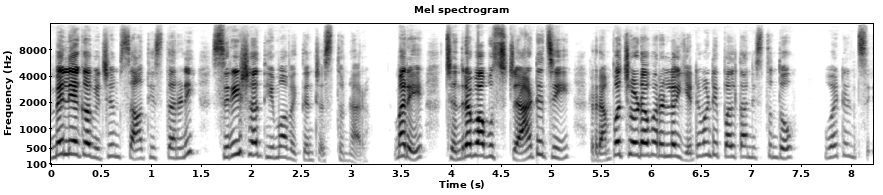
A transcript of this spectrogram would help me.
ఎమ్మెల్యేగా విజయం సాధిస్తానని శిరీష ధీమా వ్యక్తం చేస్తున్నారు. మరి చంద్రబాబు స్ట్రాటజీ రంపచోడవరంలో ఎటువంటి ఫలితాన్నిస్తుందో వైటెన్సీ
